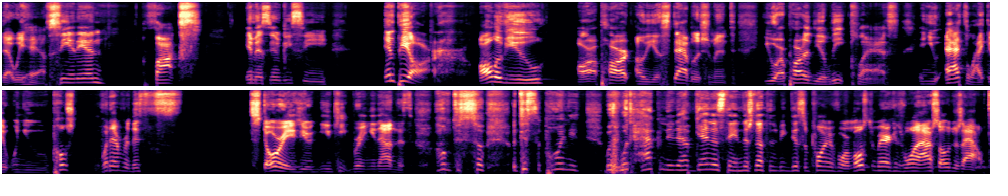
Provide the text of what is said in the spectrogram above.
that we have. CNN, Fox, MSNBC, NPR. All of you are a part of the establishment. You are part of the elite class, and you act like it when you post whatever this stories you you keep bringing out. This I'm just so disappointed with what happened in Afghanistan. There's nothing to be disappointed for. Most Americans want our soldiers out.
